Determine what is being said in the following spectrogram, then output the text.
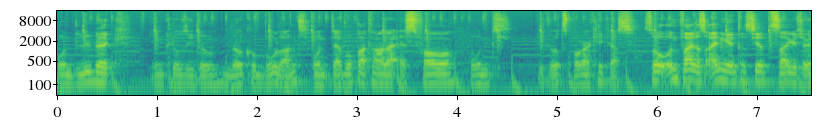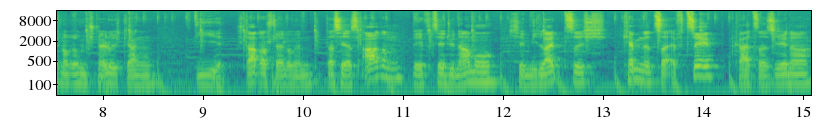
und Lübeck inklusive Mirko Boland und der Wuppertaler SV und die Würzburger Kickers. So, und weil das einige interessiert, zeige ich euch noch im Schnelldurchgang die Startaufstellungen. Das hier ist Aachen, BFC Dynamo, Chemie Leipzig, Chemnitzer FC, Karl Zeiss Jena,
